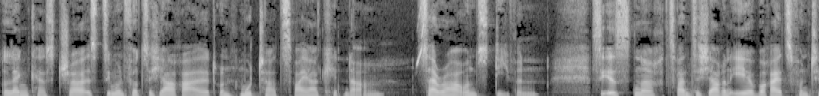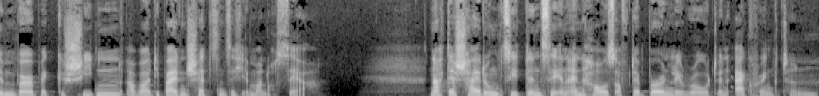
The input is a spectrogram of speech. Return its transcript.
Lancashire ist 47 Jahre alt und Mutter zweier Kinder, Sarah und Stephen. Sie ist nach 20 Jahren Ehe bereits von Tim Burbeck geschieden, aber die beiden schätzen sich immer noch sehr. Nach der Scheidung zieht Lindsay in ein Haus auf der Burnley Road in Accrington.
